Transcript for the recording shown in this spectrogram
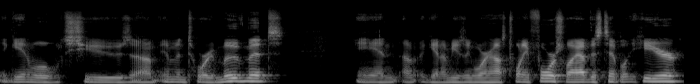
again, we'll choose um, inventory movement. And um, again, I'm using warehouse 24, so I have this template here.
